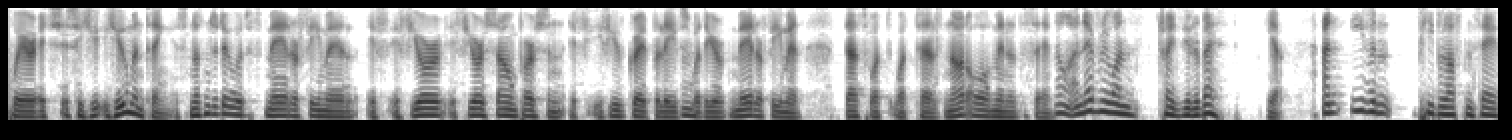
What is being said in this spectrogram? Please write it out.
where it's it's a hu- human thing. It's nothing to do with male or female. If if you're if you're a sound person if if you've great beliefs Mm. whether you're male or female that's what what tells. Not all men are the same. No, and everyone's trying to do their best. Yeah. And even people often say,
